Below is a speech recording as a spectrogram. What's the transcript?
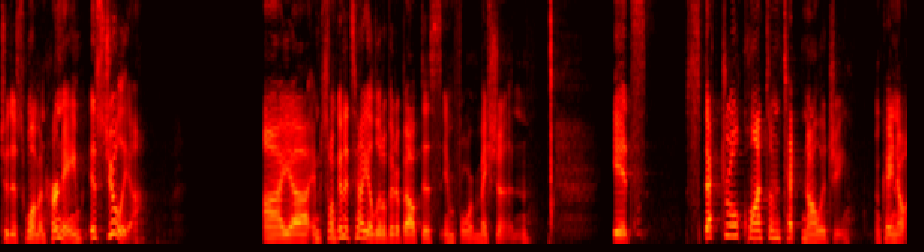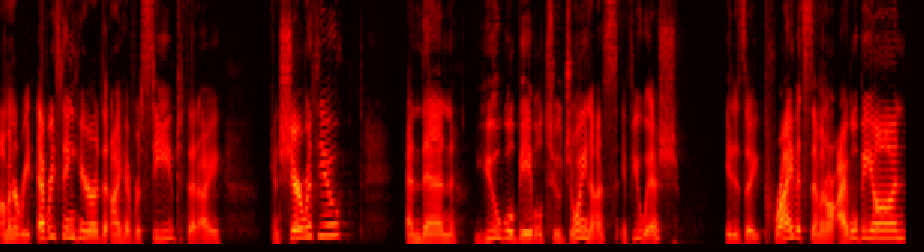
to this woman. Her name is Julia. I uh, am, so I'm going to tell you a little bit about this information. It's spectral quantum technology. Okay, now I'm going to read everything here that I have received that I can share with you, and then you will be able to join us if you wish. It is a private seminar I will be on,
